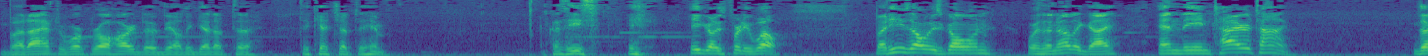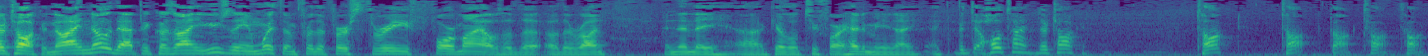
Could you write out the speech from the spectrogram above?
But I have to work real hard to be able to get up to, to catch up to him. Cause he's, he, he goes pretty well. But he's always going with another guy and the entire time they're talking. Now I know that because I usually am with them for the first three, four miles of the, of the run and then they uh, get a little too far ahead of me, and I, I, But the whole time they're talking, talk, talk, talk, talk, talk.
